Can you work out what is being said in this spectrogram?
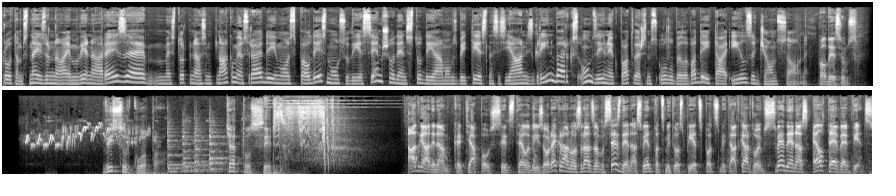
protams, neizrunājama vienā reizē. Mēs turpināsim nākamajos raidījumos. Paldies mūsu viesiem. Šodien studijā mums bija tiesnesis Jānis Grīnbergs un dzīvnieku patvērsmes Ulubela vadītāja Ilze Džonsone. Paldies jums! Visur kopā - ķepus sirds! Atgādinām, ka ķepa uz sirds televizora ekrānos redzama sestdienās, 11.15. Atkārtojums Svētdienās, LTV1.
